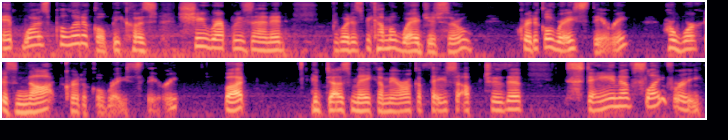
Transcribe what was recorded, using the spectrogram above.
it was political because she represented what has become a wedge issue, critical race theory. Her work is not critical race theory, but it does make America face up to the stain of slavery,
